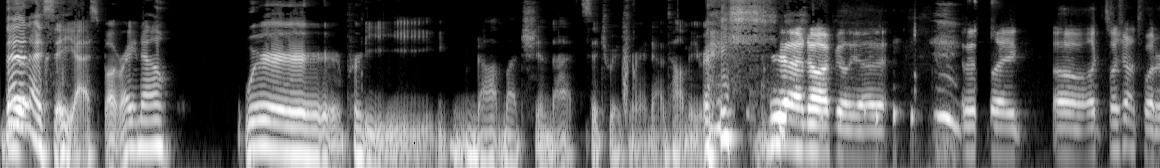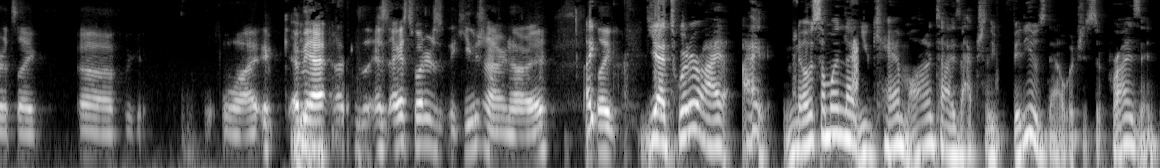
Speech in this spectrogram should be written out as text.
then Yeah. I say yes. But right now, we're pretty not much in that situation right now, Tommy. Right? Yeah, no, I feel yeah. And it's like, oh, like especially on Twitter, it's like, uh, why? I mean, I, I guess Twitter's a huge now, now, right? Like- like, Yeah, Twitter. I I know someone that you can monetize actually videos now, which is surprising.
